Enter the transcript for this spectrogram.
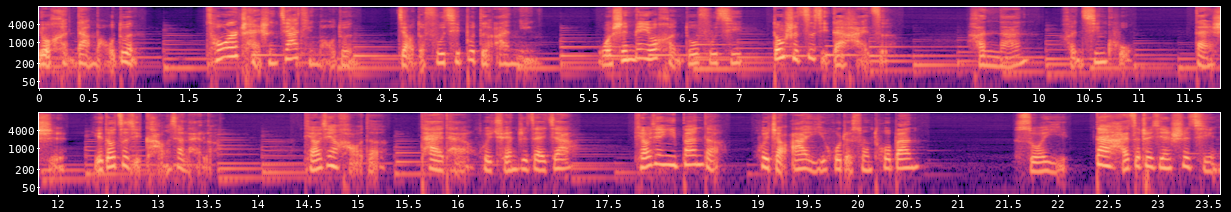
有很大矛盾，从而产生家庭矛盾，搅得夫妻不得安宁。我身边有很多夫妻都是自己带孩子，很难，很辛苦。但是也都自己扛下来了。条件好的太太会全职在家，条件一般的会找阿姨或者送托班。所以带孩子这件事情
